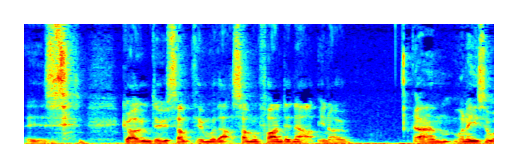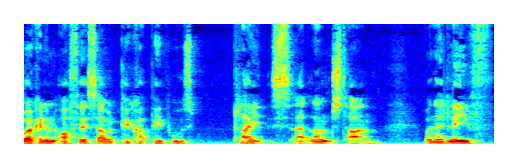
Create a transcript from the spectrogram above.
Is go and do something without someone finding out. You know, um, when I used to work in an office, I would pick up people's plates at lunchtime when they'd leave.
